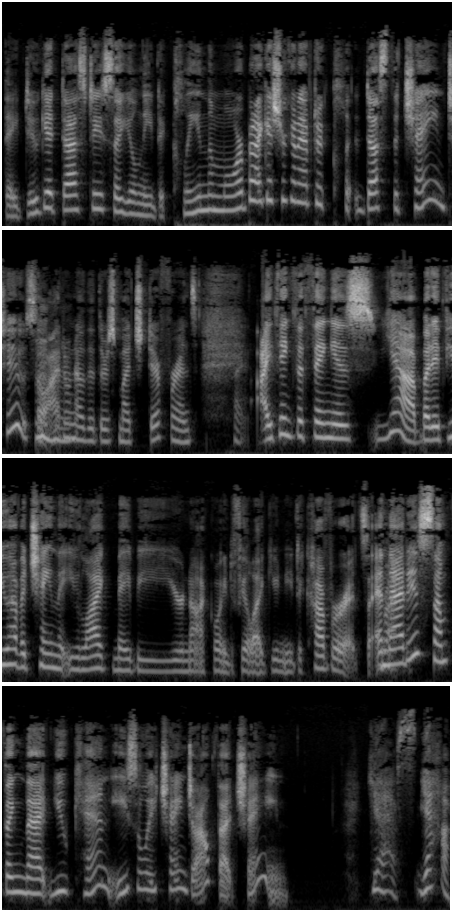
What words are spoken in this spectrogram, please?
they do get dusty, so you'll need to clean them more. But I guess you're going to have to cl- dust the chain too. So I Mhm. don't know that there's much difference. Right. I think the thing is, yeah, but if you have a chain that you like, maybe you're not going to feel like you need to cover it. And Right. that is something that you can easily change out that chain. Yes. Yeah.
